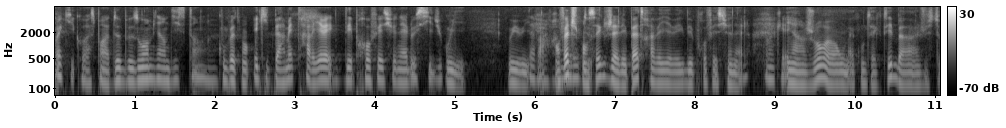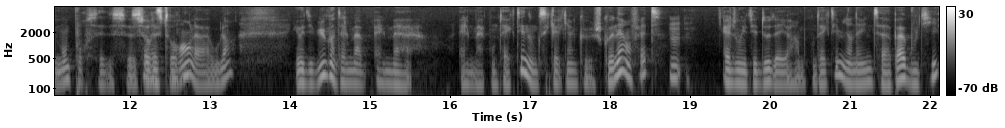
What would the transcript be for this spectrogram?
Ouais, qui correspond à deux besoins bien distincts euh, Complètement. et qui te permet de travailler avec des professionnels aussi, du coup. Oui, oui, oui. En fait, je pensais que j'allais pas travailler avec des professionnels. Et un jour, euh, on m'a contacté bah, justement pour ce, ce- ce Ce restaurant, là, à Oulin. Et au début, quand elle m'a, elle m'a, elle m'a contacté, donc c'est quelqu'un que je connais en fait. Mm. Elles ont été deux d'ailleurs à me contacter, mais il y en a une, ça n'a pas abouti.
